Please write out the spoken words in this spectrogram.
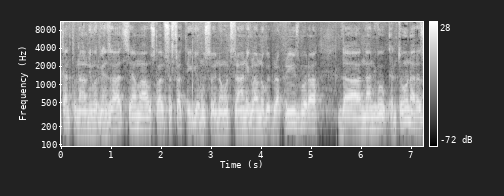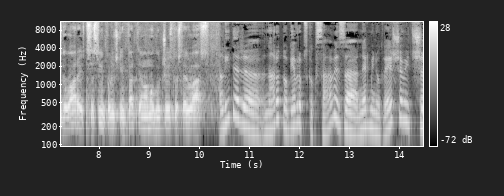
kantonalnim organizacijama u skladu sa strategijom usvojenom od strane glavnog odbora prije izbora da na nivou kantona razgovaraju sa svim političkim partijama moguću ispostaje vlasti. Lider e, Narodnog Evropskog saveza Nermino Grešević e,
